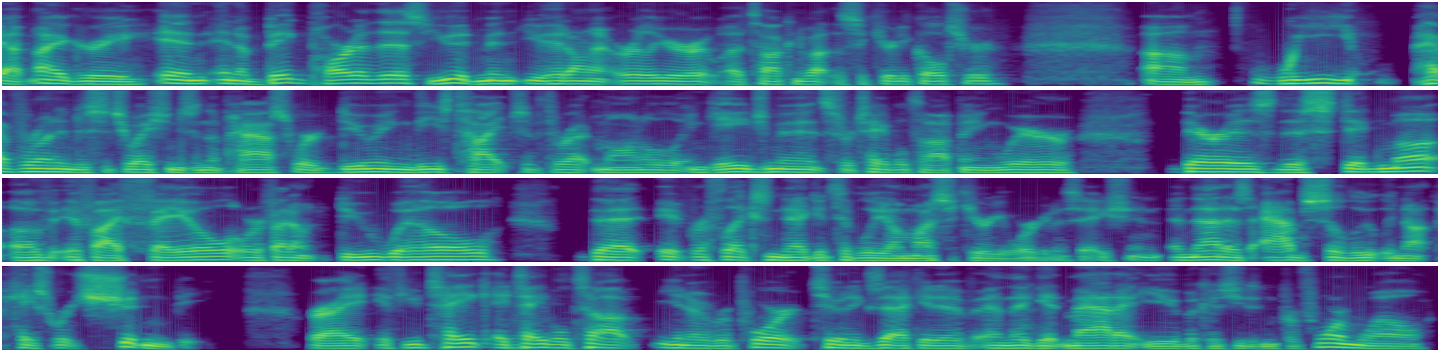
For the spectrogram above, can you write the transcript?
Yeah, I agree. And and a big part of this, you admit you hit on it earlier, uh, talking about the security culture. Um, we have run into situations in the past where doing these types of threat model engagements or tabletopping, where there is this stigma of if I fail or if I don't do well, that it reflects negatively on my security organization, and that is absolutely not the case. Where it shouldn't be right? If you take a mm-hmm. tabletop, you know, report to an executive and they get mad at you because you didn't perform well,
